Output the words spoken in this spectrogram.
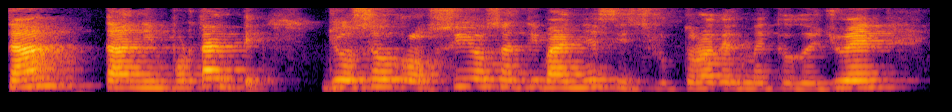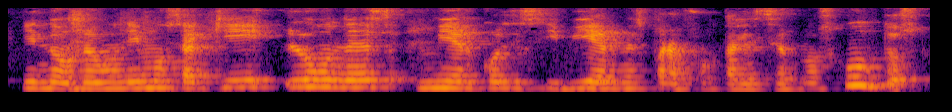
tan, tan importante. Yo soy Rocío Santibáñez, instructora del método Yuen, y nos reunimos aquí lunes, miércoles y viernes para fortalecernos juntos.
